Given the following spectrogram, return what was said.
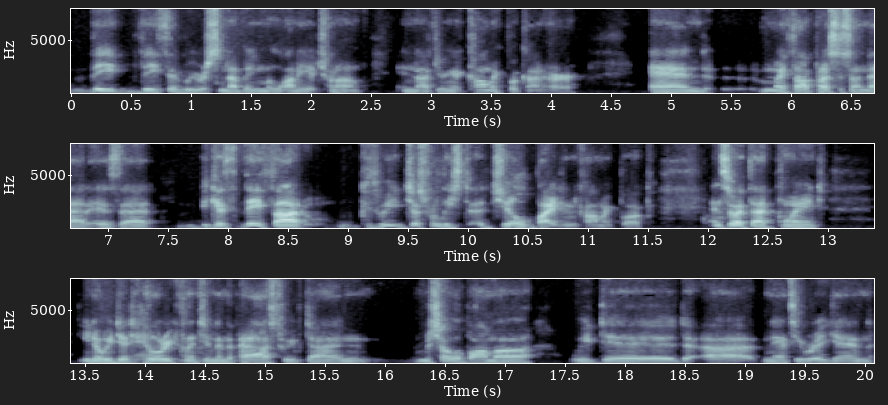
they they said we were snubbing Melania Trump and not doing a comic book on her. And my thought process on that is that because they thought because we just released a Jill Biden comic book, and so at that point, you know, we did Hillary Clinton in the past, we've done Michelle Obama, we did uh, Nancy Reagan,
